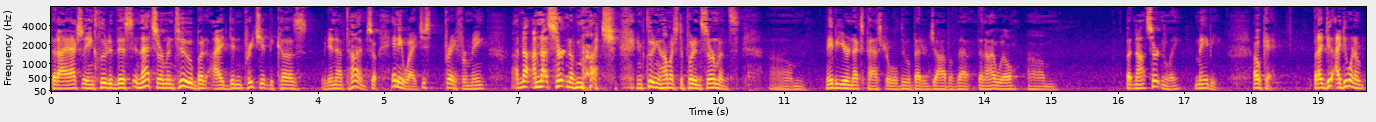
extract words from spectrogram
that I actually included this in that sermon too, but I didn't preach it because we didn't have time. So anyway, just pray for me. I'm not, I'm not certain of much, including how much to put in sermons. Um, maybe your next pastor will do a better job of that than I will. Um, but not certainly. Maybe. Okay. But I do, I do want to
